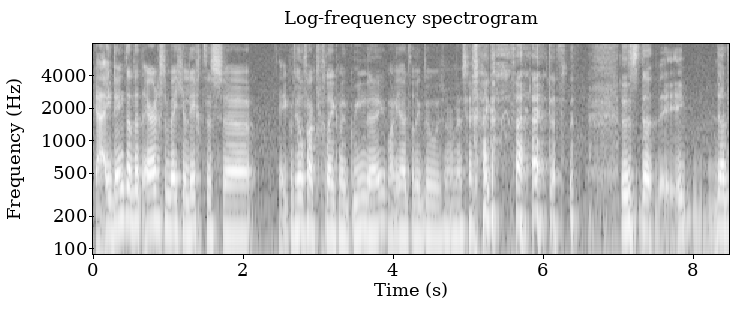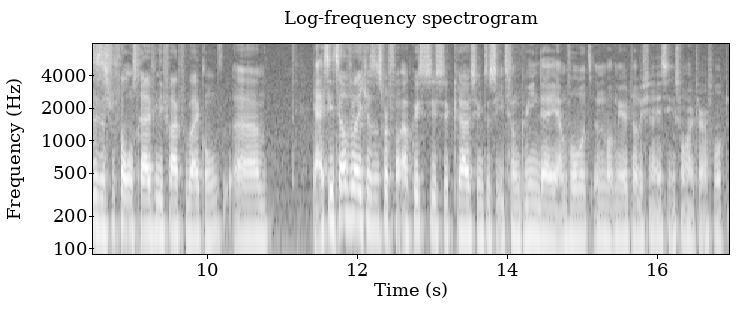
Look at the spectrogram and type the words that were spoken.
ja, ik denk dat het ergens een beetje ligt tussen... eh, ik word heel vaak vergeleken met Green Day, maar niet uit wat ik doe. Dus maar mensen zeggen altijd. Dat, dus dat, ik, dat is een soort van omschrijving die vaak voorbij komt. Ehm, ja, ik zie het zelf een beetje als een soort van akoestische kruising tussen iets van Green Day en bijvoorbeeld een wat meer traditionele singer-songwriter, bijvoorbeeld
